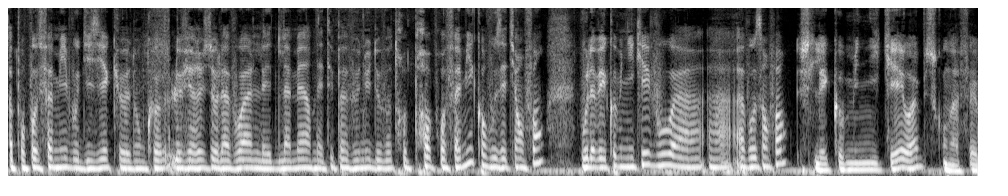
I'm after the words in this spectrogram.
À propos de famille, vous disiez que donc le virus de la voile et de la mer n'était pas venu de votre propre famille quand vous étiez enfant. Vous l'avez communiqué vous à, à, vos enfants? Je l'ai communiqué, ouais, puisqu'on a fait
